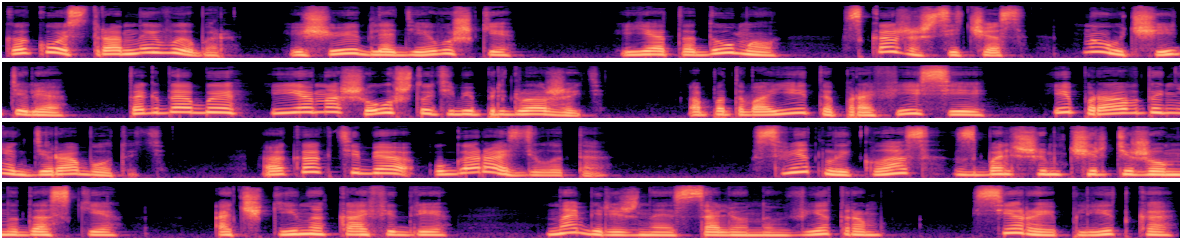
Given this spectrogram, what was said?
«Какой странный выбор, еще и для девушки. Я-то думал, скажешь сейчас, на учителя, тогда бы и я нашел, что тебе предложить. А по твоей-то профессии и правда негде работать. А как тебя угораздило-то?» Светлый класс с большим чертежом на доске, очки на кафедре, набережная с соленым ветром, серая плитка,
